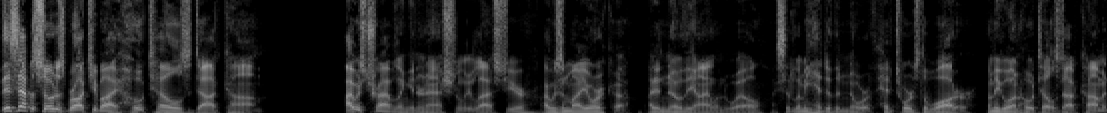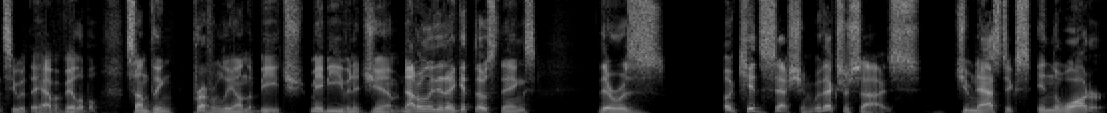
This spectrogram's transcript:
This episode is brought to you by Hotels.com. I was traveling internationally last year. I was in Mallorca. I didn't know the island well. I said, let me head to the north, head towards the water. Let me go on Hotels.com and see what they have available. Something preferably on the beach, maybe even a gym. Not only did I get those things, there was a kids' session with exercise, gymnastics in the water,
